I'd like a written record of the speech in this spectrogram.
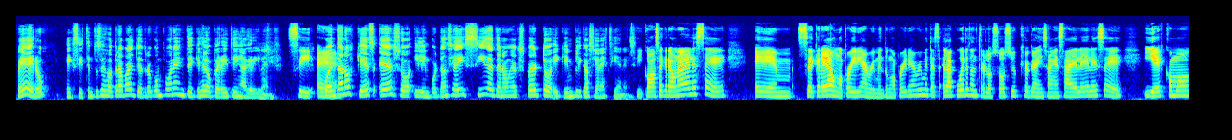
Pero existe entonces otra parte, otro componente, que es el Operating Agreement. Sí. Eh, Cuéntanos qué es eso y la importancia ahí sí de tener un experto y qué implicaciones tiene. Sí, cuando se crea una LLC, em, se crea un Operating Agreement. Un Operating Agreement es el acuerdo entre los socios que organizan esa LLC y es como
